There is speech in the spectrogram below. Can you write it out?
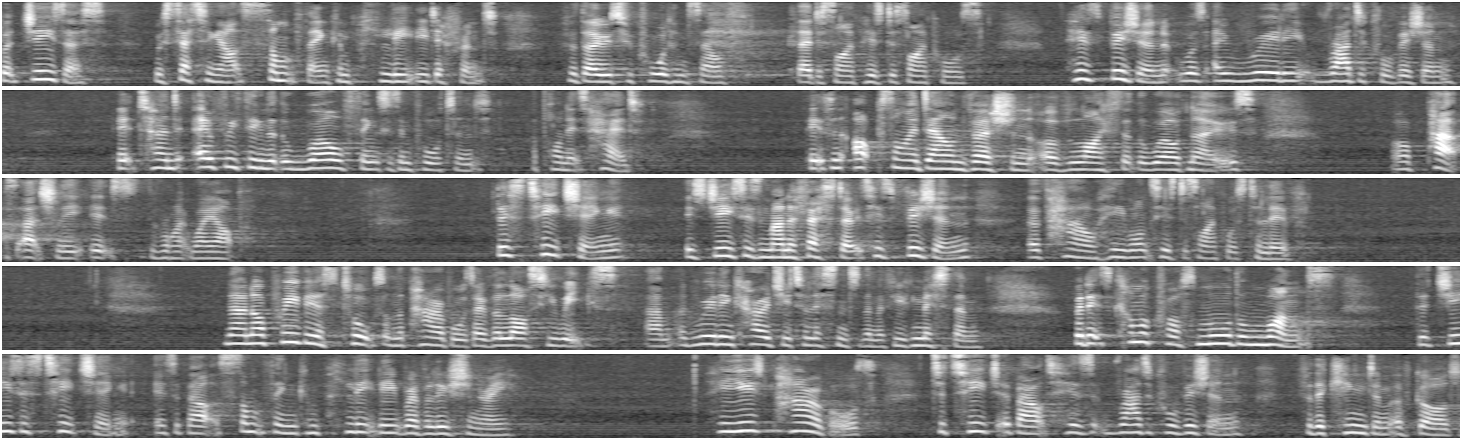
But Jesus was setting out something completely different for those who call himself their disciple, his disciples. His vision was a really radical vision. It turned everything that the world thinks is important upon its head. It's an upside down version of life that the world knows, or perhaps actually it's the right way up. This teaching is Jesus' manifesto, it's his vision of how he wants his disciples to live. Now, in our previous talks on the parables over the last few weeks, um, I'd really encourage you to listen to them if you've missed them. But it's come across more than once that Jesus' teaching is about something completely revolutionary. he used parables to teach about his radical vision for the kingdom of God.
